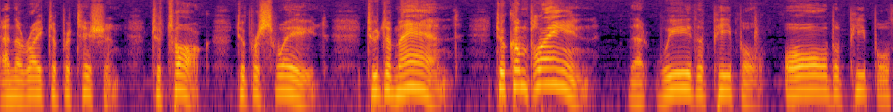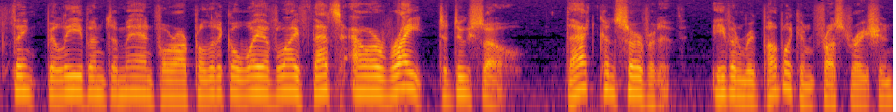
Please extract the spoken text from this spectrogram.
And the right to petition, to talk, to persuade, to demand, to complain that we the people, all the people think, believe, and demand for our political way of life. That's our right to do so. That conservative, even Republican frustration,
